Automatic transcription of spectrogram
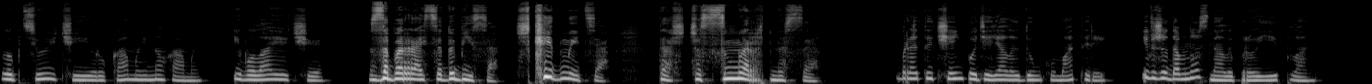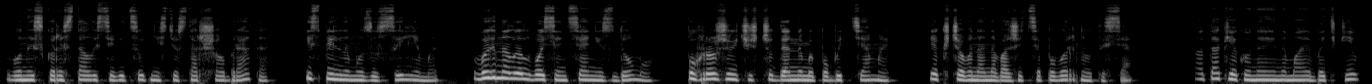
лупцюючи її руками й ногами і волаючи Забирайся до біса, шкідниця, та що смерть несе. Брати Чень поділяли думку матері і вже давно знали про її план. Вони скористалися відсутністю старшого брата і спільними зусиллями вигнали Лвосянцянь із дому, погрожуючи щоденними побиттями, якщо вона наважиться повернутися. А так як у неї немає батьків,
